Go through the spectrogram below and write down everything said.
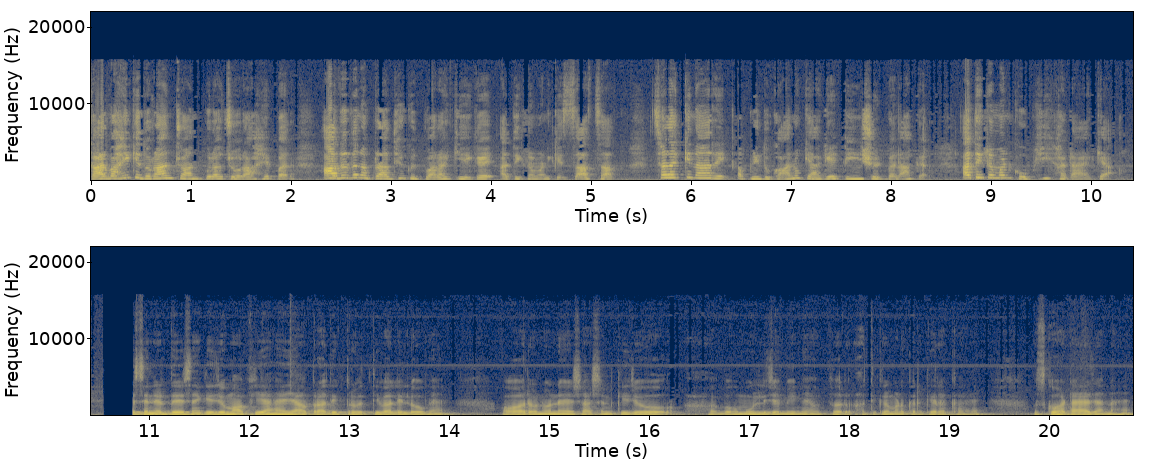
कार्यवाही के दौरान चांदपुरा चौराहे पर आदतन अपराधियों के द्वारा किए गए अतिक्रमण के साथ साथ सड़क किनारे अपनी दुकानों के आगे टीन शेड बनाकर अतिक्रमण को भी हटाया गया। ऐसे निर्देश हैं कि जो माफिया हैं या आपराधिक प्रवृत्ति वाले लोग हैं और उन्होंने शासन की जो बहुमूल्य ज़मीन है उस पर अतिक्रमण करके रखा है, उसको हटाया जाना है।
